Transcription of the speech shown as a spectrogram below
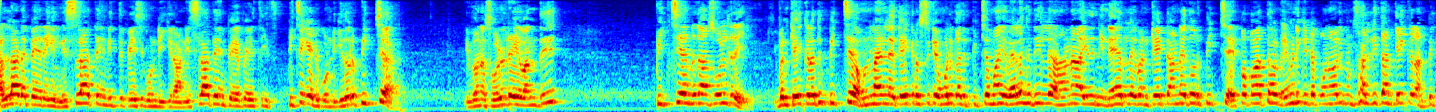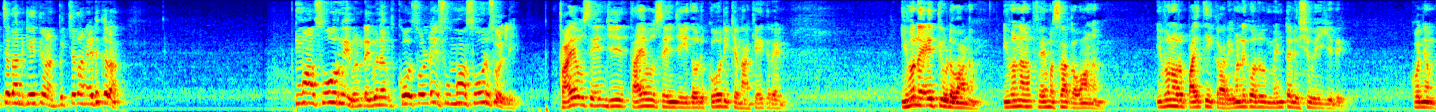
அல்லாட பேரையும் இஸ்லாத்தையும் வித்து பேசிக் கொண்டிருக்கிறான். இஸ்லாத்தையும் பேசி பிச்சை கேட்டுக்கொண்டு இது ஒரு பிச்சை. இவனை சொல்றே வந்து பிச்சைன்னு தான் சொல்றேன். இவன் கேட்கறது பிச்சை. ஆன்லைன்ல கேட்கற சுற்றி உங்களுக்கு அது பிச்சை மாதிரி விளங்குது இல்லை ஆனா இது நீ நேரில் இவன் கேட்டானே இது ஒரு பிச்சை. எப்ப பார்த்தாலும் எவன் கிட்ட போனாலும் இவன் சல்லி தான் கேட்கறான். பிச்சை தான் கேட்கறான். பிச்சை தான் எடுக்கிறான். சும்மா சோறு இவன். இவனை சொல்றேன் சும்மா சோறு சொல்லி. தயவு செஞ்சு தயவு செஞ்சு இது ஒரு கோரிக்கை நான் கேட்கிறேன். இவனை ஏற்றி விடுவானும் இவனை ஃபேமஸ் ஆகவானும் இவன் ஒரு பைத்தியக்காரன் இவனுக்கு ஒரு மென்டல் இஷ்யூ இருக்குது கொஞ்சம்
